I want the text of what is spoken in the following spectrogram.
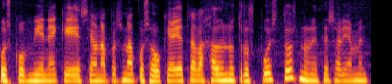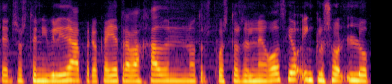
pues conviene que sea una persona pues, o que haya trabajado en otros puestos, no necesariamente en sostenibilidad, pero que haya trabajado en otros puestos del negocio, incluso lo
